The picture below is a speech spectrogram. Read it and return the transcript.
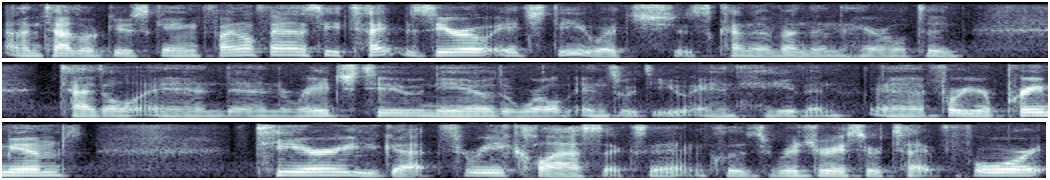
Untitled Goose Game, Final Fantasy Type 0 HD, which is kind of an unheralded title, and then Rage 2, Neo, The World Ends With You, and Haven. And for your premiums tier, you got three classics, and that includes Ridge Racer Type 4,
